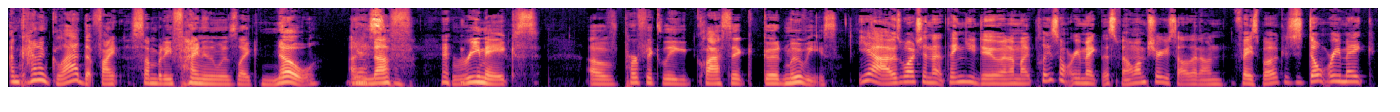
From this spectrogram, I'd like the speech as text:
I'm kind of glad that fi- somebody finally was like, no, Yes. enough remakes of perfectly classic good movies. Yeah, I was watching that thing you do, and I'm like, please don't remake this film. I'm sure you saw that on Facebook. It's just don't remake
